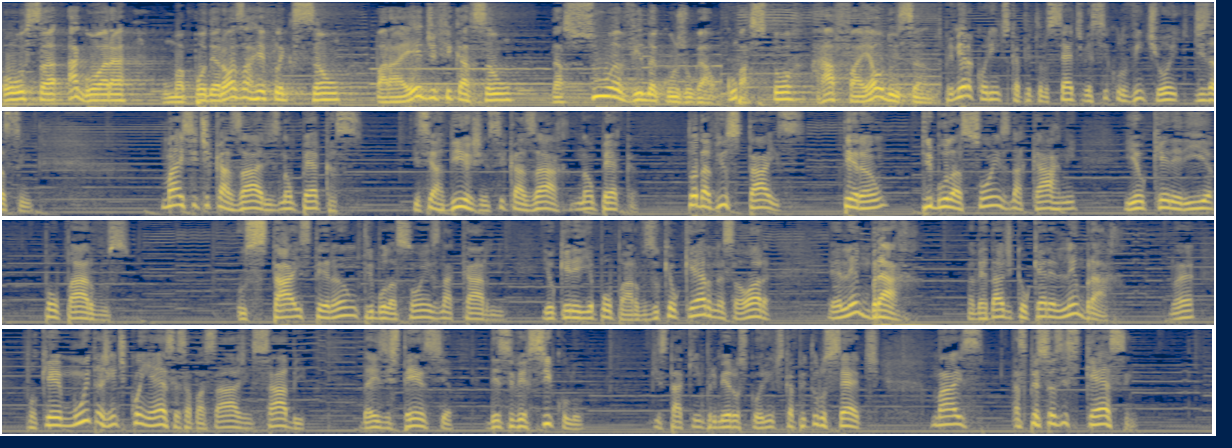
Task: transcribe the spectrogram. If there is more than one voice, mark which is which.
Speaker 1: Ouça agora uma poderosa reflexão para a edificação da sua vida conjugal com o pastor Rafael dos Santos.
Speaker 2: 1 Coríntios capítulo 7, versículo 28 diz assim: Mas se te casares, não pecas, e se a virgem se casar, não peca. Todavia os tais terão tribulações na carne, e eu quereria poupar-vos. Os tais terão tribulações na carne, e eu quereria poupar-vos. O que eu quero nessa hora é lembrar, na verdade, o que eu quero é lembrar, não é? Porque muita gente conhece essa passagem, sabe da existência desse versículo que está aqui em 1 Coríntios, capítulo 7, mas as pessoas esquecem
